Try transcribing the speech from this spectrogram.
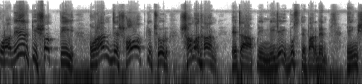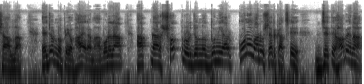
কোরআনের কি শক্তি, কোরআন যে সব কিছুর সমাধান এটা আপনি নিজেই বুঝতে পারবেন, ইনশাআল্লাহ। এজন্য প্রিয় ভাইরা মা বোনেরা, আপনার শত্রুর জন্য দুনিয়ার কোনো মানুষের কাছে যেতে হবে না।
